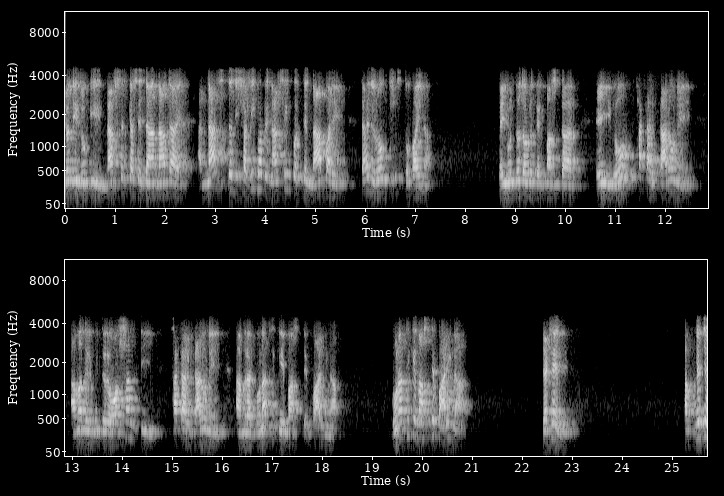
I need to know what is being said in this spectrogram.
যদি রুগী নার্সের কাছে না যায়, আর নার্স যদি সঠিকভাবে নার্সিং করতে না পারে, তাহলে রোগ সুস্থ হয় না। এই জগতের পাঁচটার এই রোগ থাকার কারণে, আমাদের ভিতরে অশান্তি থাকার কারণে আমরা গোনা থেকে বাঁচতে পারি না। গোনা থেকে বাঁচতে পারি না। দেখেন, আপনার যে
